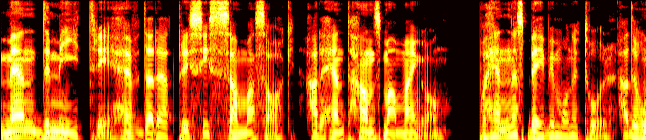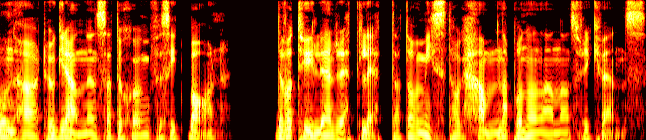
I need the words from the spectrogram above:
Men Dimitri hävdade att precis samma sak hade hänt hans mamma en gång. På hennes babymonitor hade hon hört hur grannen satt och sjöng för sitt barn. Det var tydligen rätt lätt att av misstag hamna på någon annans frekvens.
